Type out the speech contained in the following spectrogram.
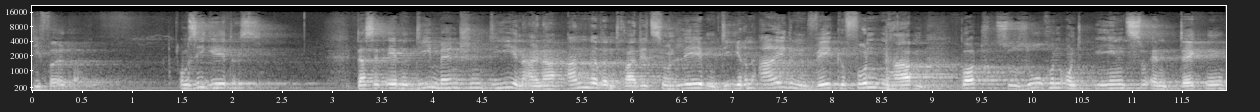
die Völker. Um sie geht es. Das sind eben die Menschen, die in einer anderen Tradition leben, die ihren eigenen Weg gefunden haben, Gott zu suchen und ihn zu entdecken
